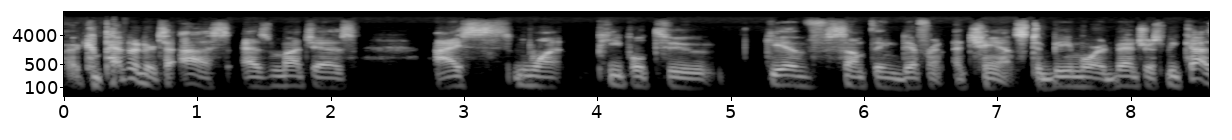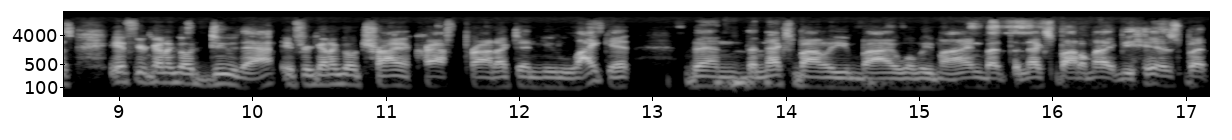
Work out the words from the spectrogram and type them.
a competitor to us as much as I want people to give something different a chance to be more adventurous. Because if you're going to go do that if you're going to go try a craft product and you like it then the next bottle you buy will be mine but the next bottle might be his. But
